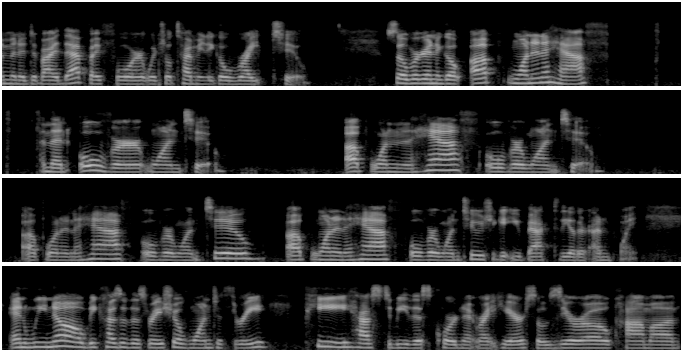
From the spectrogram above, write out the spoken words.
I'm going to divide that by 4, which will tell me to go right 2. So we're going to go up 1.5 and then over 1, 2. Up 1.5 over 1, 2. Up 1.5 over 1, 2. Up 1.5 over 1, 2 should get you back to the other endpoint. And we know because of this ratio of 1 to 3 P has to be this coordinate right here. So 0, comma,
